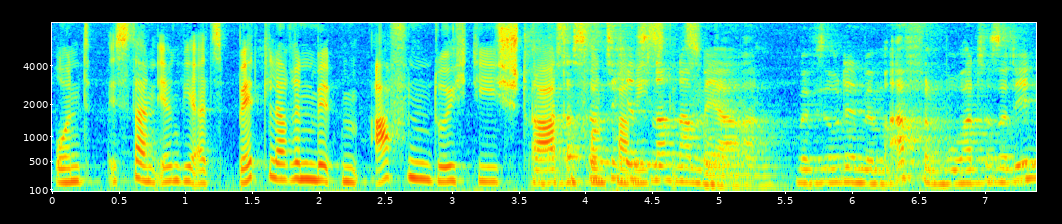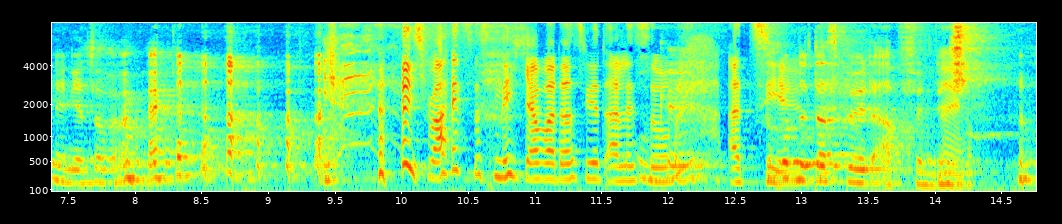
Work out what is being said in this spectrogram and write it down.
und ist dann irgendwie als Bettlerin mit einem Affen durch die Straßen von Paris. Das hört sich jetzt nach einer Meer an. Wieso denn mit dem Affen? Wo hatte sie den denn jetzt? ich weiß es nicht, aber das wird alles okay. so erzählt. rundet das Bild ab, finde ich.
